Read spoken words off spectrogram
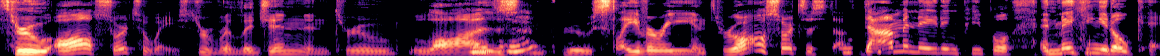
through all sorts of ways through religion and through laws hmm and through slavery and through all sorts of stuff dominating people and making it okay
